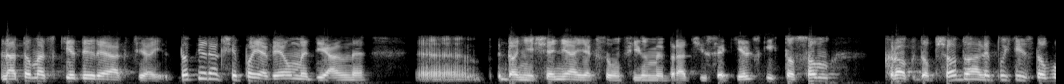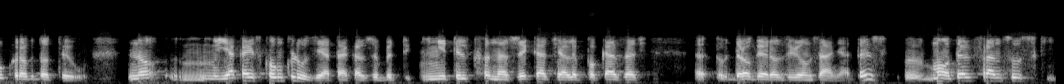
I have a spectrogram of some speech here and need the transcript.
Natomiast kiedy reakcja jest? Dopiero jak się pojawiają medialne e, doniesienia, jak są filmy braci Sekielskich, to są krok do przodu, ale później znowu krok do tyłu. No, mm, jaka jest konkluzja taka, żeby nie tylko narzekać, ale pokazać e, drogę rozwiązania? To jest e, model francuski.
